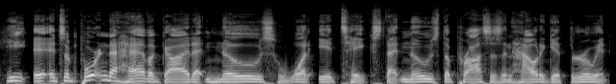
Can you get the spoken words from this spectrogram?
he it's important to have a guy that knows what it takes, that knows the process and how to get through it,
